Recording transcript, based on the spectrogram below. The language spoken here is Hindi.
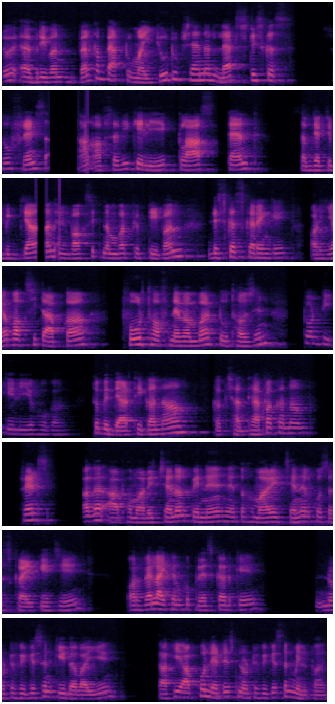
Hello everyone, welcome back to my YouTube channel. Let's Discuss. So friends, आप सभी के लिए क्लास टेंथ सब्जेक्ट विज्ञान एंड वर्कशीट नंबर 51 डिस्कस करेंगे। और यह वर्कशीट आपका फोर्थ ऑफ़ नवंबर 2020 के लिए होगा। तो विद्यार्थी का नाम कक्षा अध्यापक का नाम। फ्रेंड्स अगर आप हमारे चैनल पे नए हैं तो हमारे चैनल को सब्सक्राइब कीजिए। और बेल आइकन को प्रेस करके नोटिफिकेशन की दबाइए ताकि आपको लेटेस्ट नोटिफिकेशन मिल पाए।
